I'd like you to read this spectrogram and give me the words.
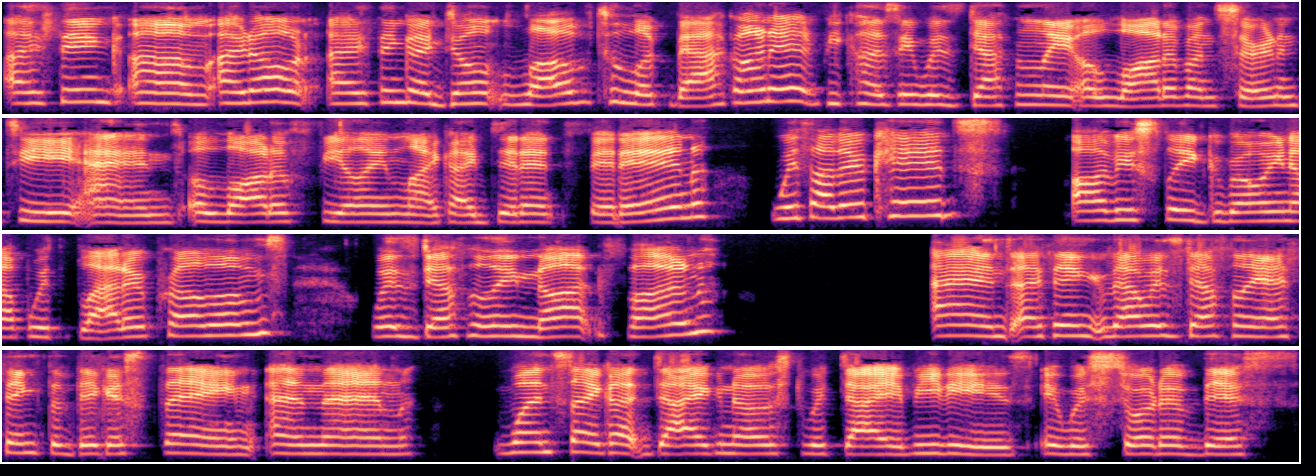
i think um, i don't i think i don't love to look back on it because it was definitely a lot of uncertainty and a lot of feeling like i didn't fit in with other kids obviously growing up with bladder problems was definitely not fun and I think that was definitely, I think, the biggest thing. And then once I got diagnosed with diabetes, it was sort of this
